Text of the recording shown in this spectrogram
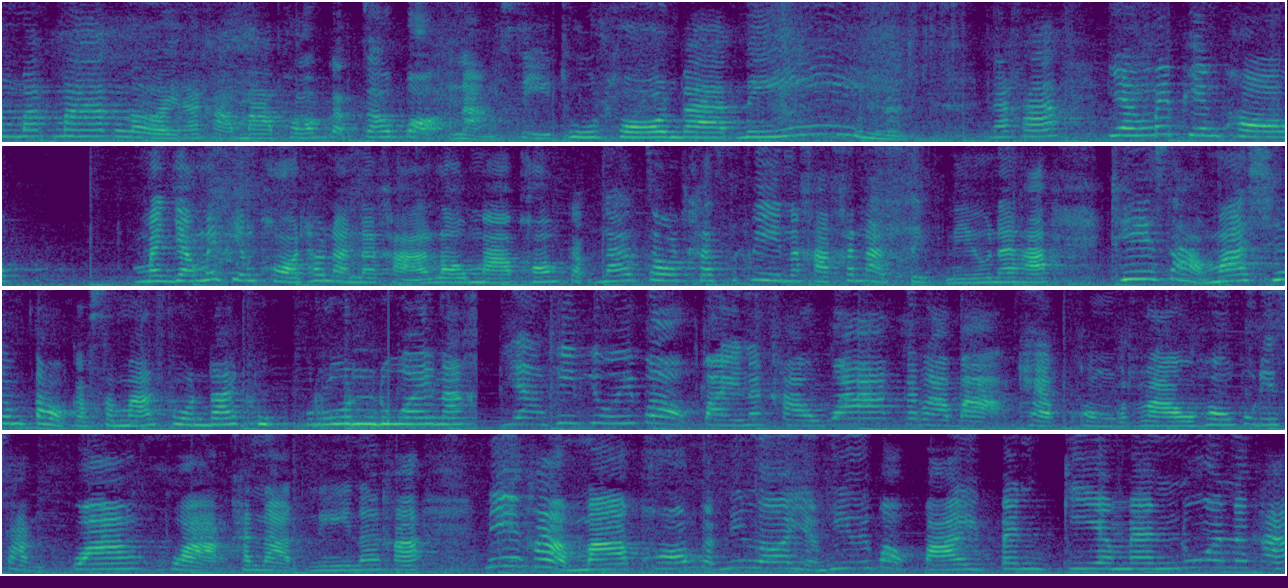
กว้างมากๆเลยนะคะ มาพร้อมกับเจ้าเบาะหนังสีทูโทนแบบนี้นะคะ ยังไม่เพียงพอมันยังไม่เพียงพอเท่านั้นนะคะ เรามาพร้อมกับหน้าจอทัชสกรีนนะคะ ขนาด 10 นิ้วนะคะ ที่สามารถเชื่อมต่อกับสมาร์ทโฟนได้ทุกรุ่นด้วยนะคะอย่างที่ยุ้ยบอกไปนะคะว่ากระบะแคปของเราห้องผู้โดยสารกว้างขวางขนาดนี้นะคะ นี่ค่ะมาพร้อมกับนี่เลยอย่างที่ยุ้ยบอกไปเป็นเกียร์แมนนวลนะคะ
